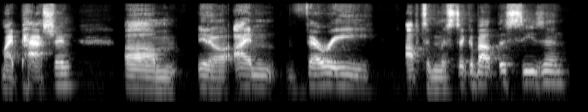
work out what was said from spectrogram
my passion. Um, you know, I'm very optimistic about this season.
